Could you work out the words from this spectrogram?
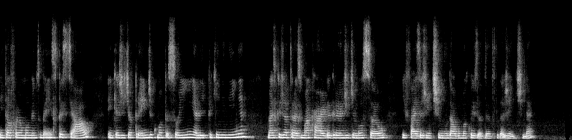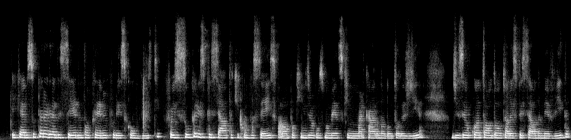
Então, foi um momento bem especial em que a gente aprende com uma pessoinha ali pequenininha, mas que já traz uma carga grande de emoção e faz a gente mudar alguma coisa dentro da gente, né? E quero super agradecer Dental Creme por esse convite. Foi super especial estar aqui com vocês, falar um pouquinho de alguns momentos que me marcaram na odontologia, dizer o quanto a odonto é especial na minha vida.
